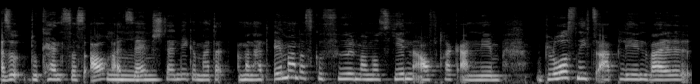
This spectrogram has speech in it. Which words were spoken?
Also du kennst das auch als Selbstständige. Man hat, man hat immer das Gefühl, man muss jeden Auftrag annehmen, bloß nichts ablehnen, weil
